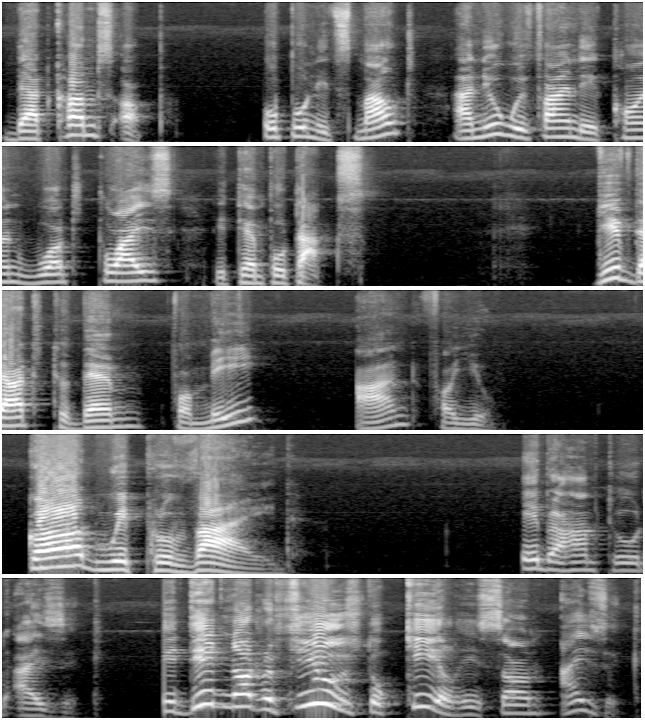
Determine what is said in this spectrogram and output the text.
that comes up, open its mouth, and you will find a coin worth twice the temple tax. Give that to them for me and for you. God will provide. Abraham told Isaac. He did not refuse to kill his son Isaac.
